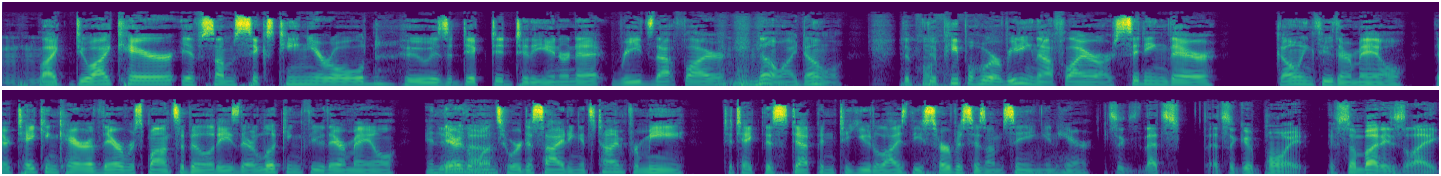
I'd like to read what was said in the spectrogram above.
Mhm. Like, do I care if some 16 year old who is addicted to the internet reads that flyer? No, I don't. The, the people who are reading that flyer are sitting there going through their mail. They're taking care of their responsibilities. They're looking through their mail, and they're the ones who are deciding it's time for me to take this step and to utilize these services I'm seeing in here. That's that's that's a good point. If somebody's like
